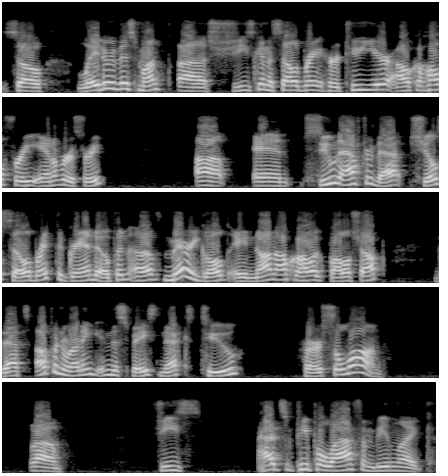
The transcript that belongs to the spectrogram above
So later this month, uh, she's going to celebrate her two year alcohol free anniversary. Uh, and soon after that, she'll celebrate the grand open of Marigold, a non alcoholic bottle shop that's up and running in the space next to her salon. Um, she's had some people laugh and being like,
